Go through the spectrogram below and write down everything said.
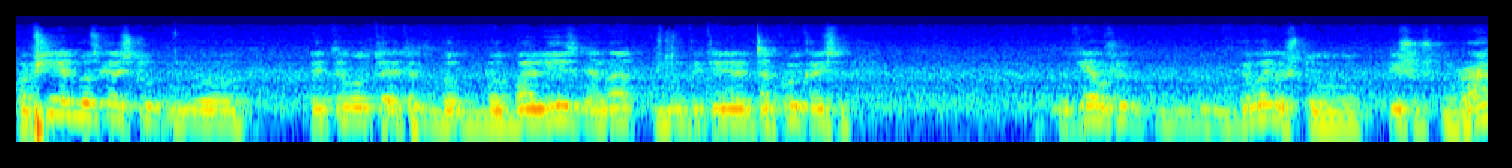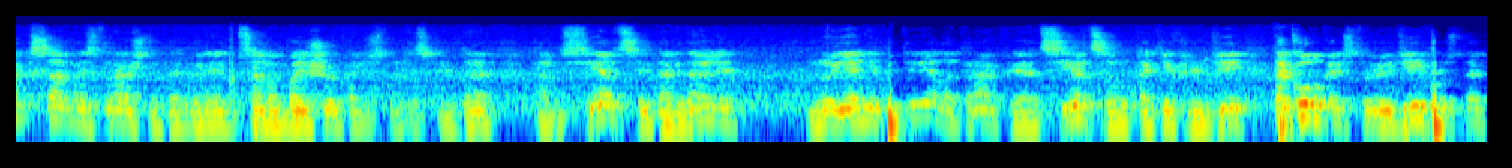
Вообще я могу сказать, что э, это вот эта болезнь, она, мы потеряли такое количество. Вот я уже говорил, что пишут, что рак самый страшный, так, вернее, самое большое количество, так сказать, да, там сердце и так далее. Но я не потерял от рака и от сердца вот таких людей, такого количества людей, просто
